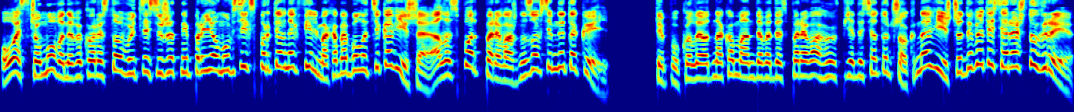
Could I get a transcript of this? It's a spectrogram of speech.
Ось чому вони використовують цей сюжетний прийом у всіх спортивних фільмах, аби було цікавіше, але спорт переважно зовсім не такий. Типу, коли одна команда веде з перевагою в 50 очок, навіщо дивитися решту гри?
